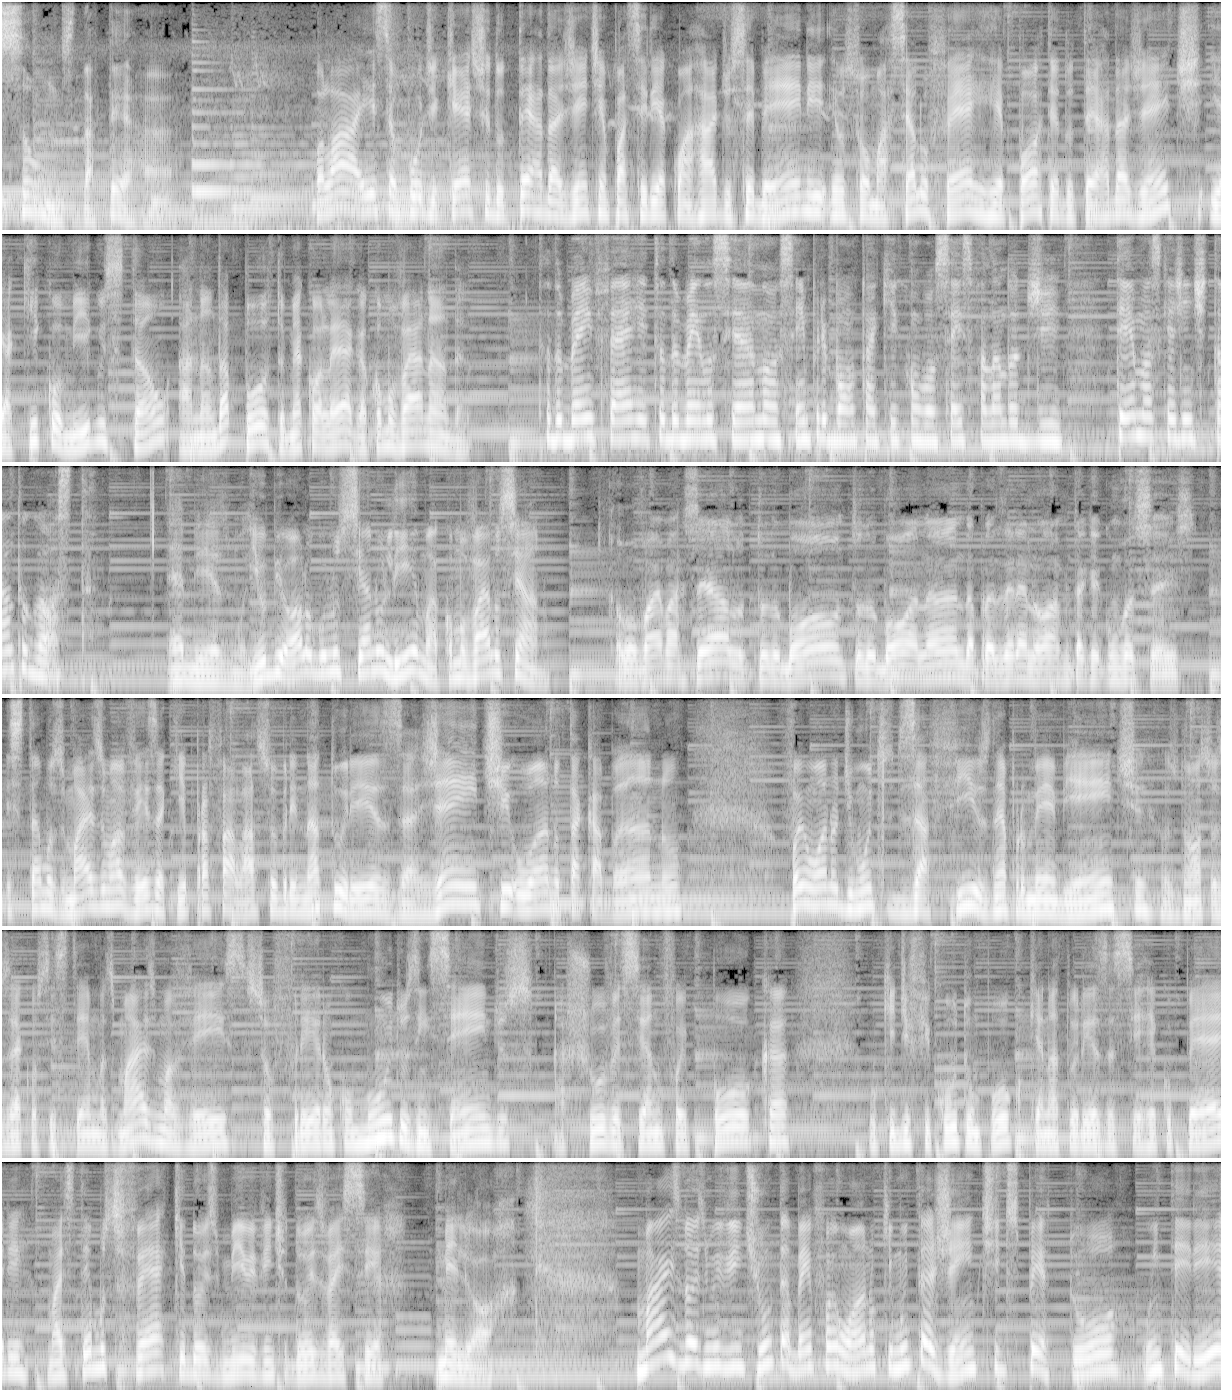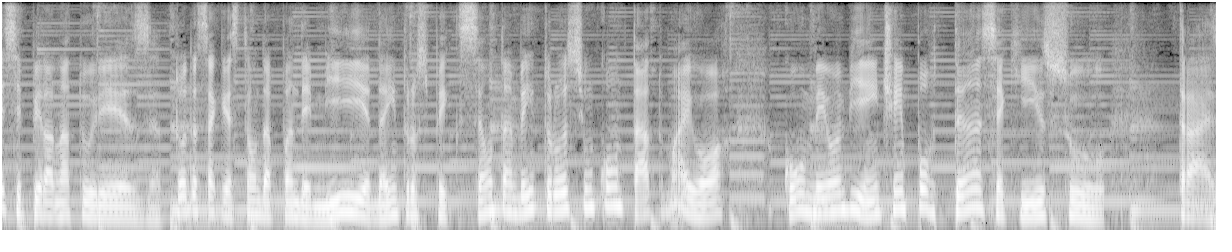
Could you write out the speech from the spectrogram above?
Sons da Terra. Olá, esse é o podcast do Terra da Gente em parceria com a Rádio CBN. Eu sou Marcelo Ferri, repórter do Terra da Gente, e aqui comigo estão Ananda Porto, minha colega. Como vai, Ananda? Tudo bem, Ferri? Tudo bem, Luciano? Sempre bom estar aqui com vocês falando de temas que a gente tanto gosta. É mesmo. E o biólogo Luciano Lima. Como vai, Luciano? Como vai, Marcelo? Tudo bom? Tudo bom, Ananda? Prazer enorme estar aqui com vocês. Estamos mais uma vez aqui para falar sobre natureza. Gente, o ano está acabando. Foi um ano de muitos desafios né, para o meio ambiente. Os nossos ecossistemas, mais uma vez, sofreram com muitos incêndios. A chuva esse ano foi pouca, o que dificulta um pouco que a natureza se recupere. Mas temos fé que 2022 vai ser melhor. Mas 2021 também foi um ano que muita gente despertou o interesse pela natureza. Toda essa questão da pandemia, da introspecção, também trouxe um contato maior com o meio ambiente, a importância que isso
